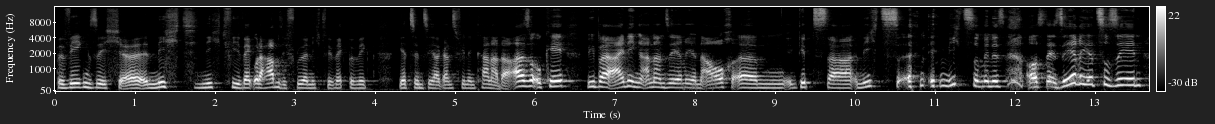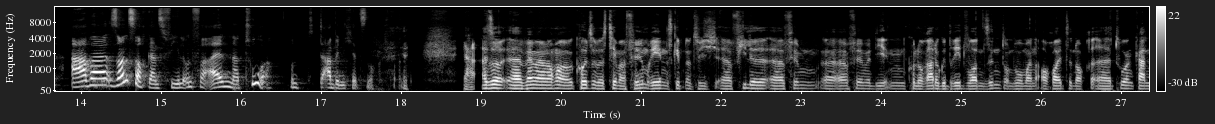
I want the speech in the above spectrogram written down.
bewegen sich äh, nicht, nicht viel weg oder haben sich früher nicht viel wegbewegt. Jetzt sind sie ja ganz viel in Kanada. Also okay, wie bei einigen anderen Serien auch, ähm, gibt's da nichts, nichts zumindest aus der Serie zu sehen, aber sonst noch ganz viel und vor allem Natur. Und da bin ich jetzt noch gespannt. Ja, also äh, wenn wir nochmal kurz über das Thema Film reden, es gibt natürlich äh, viele äh, Film, äh, Filme, die in Colorado gedreht worden sind und wo man auch heute noch äh, touren kann.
